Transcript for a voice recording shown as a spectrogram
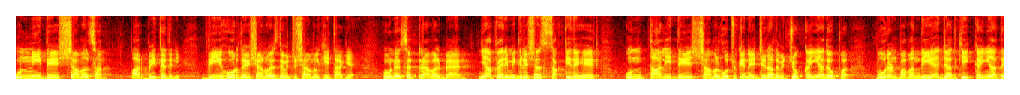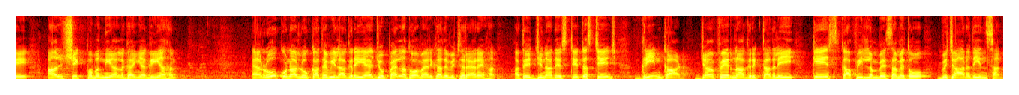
19 ਦੇਸ਼ ਸ਼ਾਮਲ ਸਨ। ਪਰ ਬੀਤੇ ਦਿਨੀ 20 ਹੋਰ ਦੇਸ਼ਾਂ ਨੂੰ ਇਸ ਦੇ ਵਿੱਚ ਸ਼ਾਮਲ ਕੀਤਾ ਗਿਆ। ਹੁਣ ਇਸ ਟਰੈਵਲ ਬੈਨ ਜਾਂ ਫਿਰ ਇਮੀਗ੍ਰੇਸ਼ਨ ਸਖਤੀ ਦੇ ਹੇਠ 39 ਦੇਸ਼ ਸ਼ਾਮਲ ਹੋ ਚੁੱਕੇ ਨੇ, ਜਿਨ੍ਹਾਂ ਦੇ ਵਿੱਚੋਂ ਕਈਆਂ ਦੇ ਉੱਪਰ ਪੂਰਨ ਪਾਬੰਦੀ ਹੈ, ਜਦਕਿ ਕਈਆਂ ਤੇ ਆਂਸ਼ਿਕ ਪਾਬੰਦੀਆਂ ਲਗਾਈਆਂ ਗਈਆਂ ਹਨ। ਇਹ ਰੋਕ ਉਹਨਾਂ ਲੋਕਾਂ ਤੇ ਵੀ ਲੱਗ ਰਹੀ ਹੈ, ਜੋ ਪਹਿਲਾਂ ਤੋਂ ਅਮਰੀਕਾ ਦੇ ਵਿੱਚ ਰਹਿ ਰਹੇ ਹਨ ਅਤੇ ਜਿਨ੍ਹਾਂ ਦੇ ਸਟੇਟਸ ਚੇਂਜ ਗ੍ਰੀਨ ਕਾਰਡ ਜਾਂ ਫਿਰ ਨਾਗਰਿਕਤਾ ਦੇ ਲਈ ਕੇਸ ਕਾਫੀ ਲੰਬੇ ਸਮੇਂ ਤੋਂ ਵਿਚਾਰ ਅਧੀਨ ਸਨ।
